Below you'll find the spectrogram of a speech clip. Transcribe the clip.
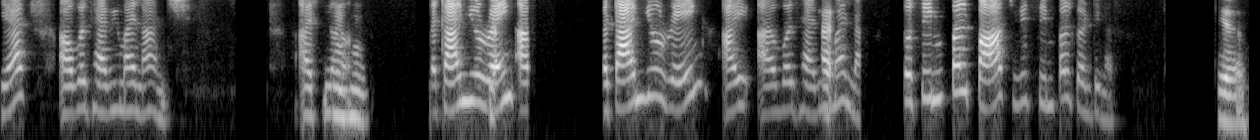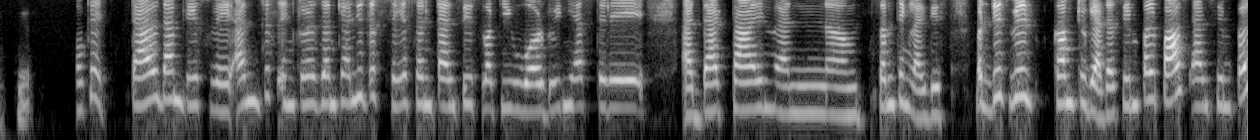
yeah I was having my lunch I s- no no Mhm. the time you Yeah. rang I, the time you rang I I was having I- my lunch so simple past with simple continuous Yes. okay tell them this way and just encourage them. Can you just say sentences what you were doing yesterday at that time and um, something like this? But this will come together simple past and simple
